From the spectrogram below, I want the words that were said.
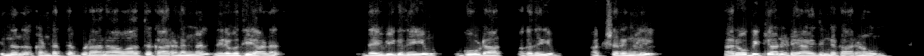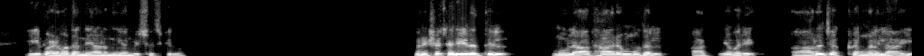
ഇന്ന് കണ്ടെത്തപ്പെടാനാവാത്ത കാരണങ്ങൾ നിരവധിയാണ്. ദൈവികതയും ഗൂഢാത്മകതയും അക്ഷരങ്ങളിൽ ആരോപിക്കാനിടയായതിന്റെ കാരണവും ഈ പഴമ തന്നെയാണെന്ന് ഞാൻ വിശ്വസിക്കുന്നു. മനുഷ്യ ശരീരത്തിൽ മൂലാധാരം മുതൽ ആജ്ഞ വരെ ആറ് ചക്രങ്ങളിലായി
